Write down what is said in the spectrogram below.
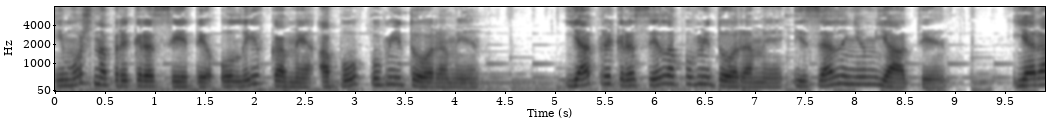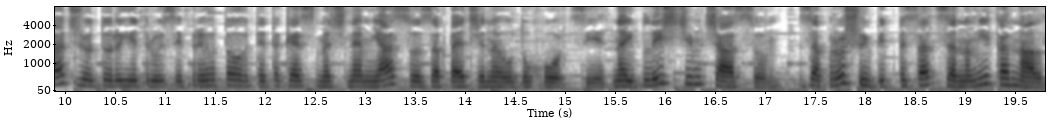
і можна прикрасити оливками або помідорами. Я прикрасила помідорами і зеленю м'яти. Я раджу, дорогі друзі, приготувати таке смачне м'ясо, запечене у духовці найближчим часом. Запрошую підписатися на мій канал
